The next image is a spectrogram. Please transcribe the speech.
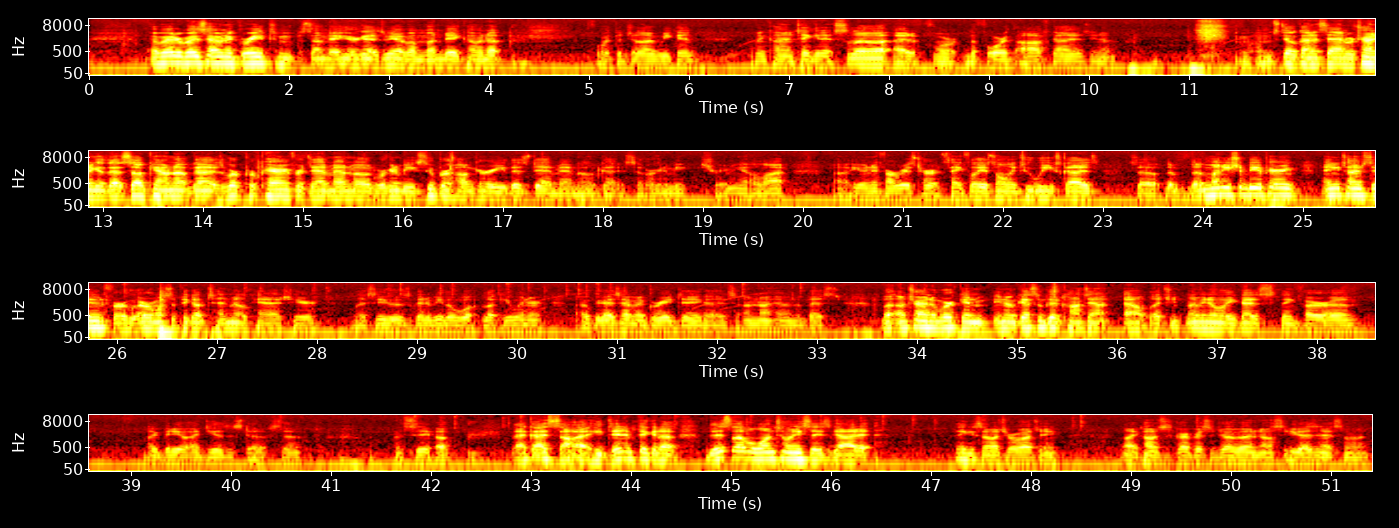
I hope everybody's having a great Sunday here, guys. We have a Monday coming up, 4th of July weekend. I've been kind of taking it slow. I had the 4th off, guys, you know. I'm still kind of sad. We're trying to get that sub count up, guys. We're preparing for Deadman mode. We're going to be super hungry this Deadman mode, guys. So we're going to be streaming it a lot. Uh, even if our wrist hurts. Thankfully, it's only two weeks, guys. So the, the money should be appearing anytime soon for whoever wants to pick up 10 mil cash here. Let's see who's going to be the lucky winner. I hope you guys having a great day, guys. I'm not having the best. But I'm trying to work and, you know, get some good content out. Let you let me know what you guys think are, um, like, video ideas and stuff. So... Let's see. Oh, that guy saw it. He didn't pick it up. This level 126 got it. Thank you so much for watching. Like, comment, subscribe, press the join button, and I'll see you guys next one.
